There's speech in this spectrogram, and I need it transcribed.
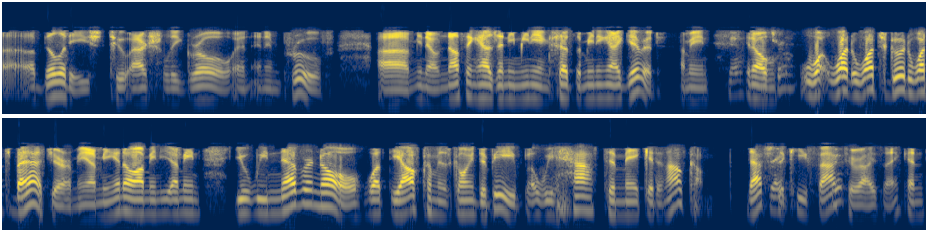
abilities to actually grow and, and improve. Um, you know, nothing has any meaning except the meaning I give it. I mean, yeah, you know, what what what's good, what's bad, Jeremy. I mean, you know, I mean, I mean, you we never know what the outcome is going to be, but we have to make it an outcome. That's right. the key factor, yeah. I think. And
